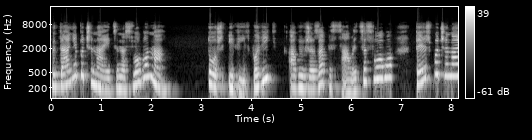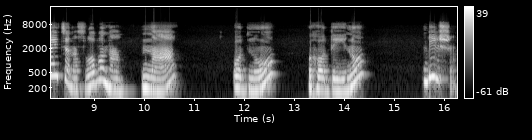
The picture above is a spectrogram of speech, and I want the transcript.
Питання починається на слово на. Тож і відповідь, а ви вже записали це слово, теж починається на слово на. На одну годину більше.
